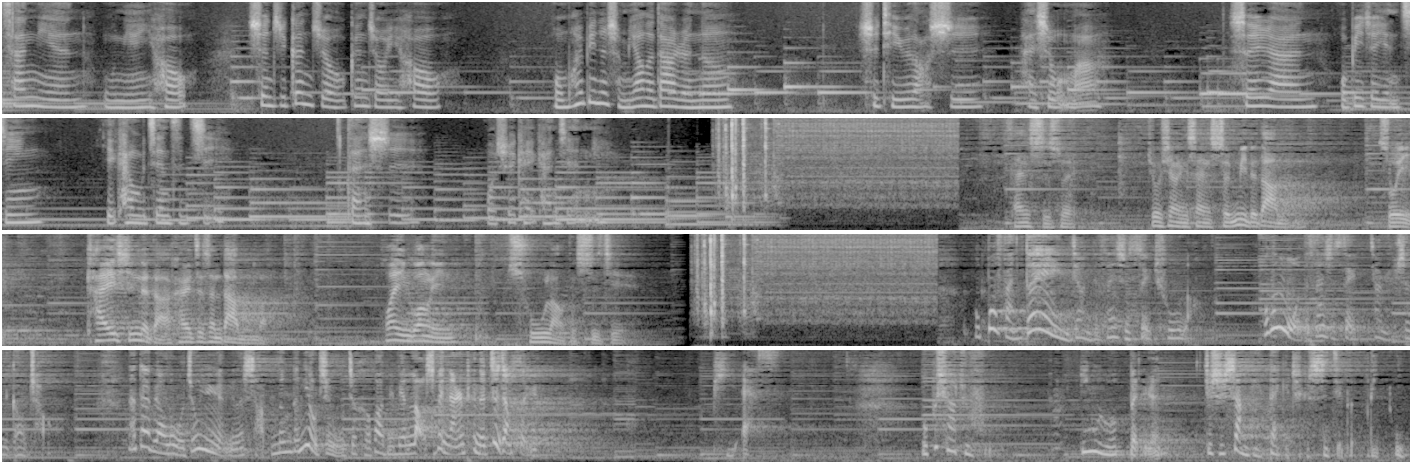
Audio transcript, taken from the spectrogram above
三年、五年以后，甚至更久、更久以后，我们会变成什么样的大人呢？是体育老师，还是我妈？虽然我闭着眼睛，也看不见自己，但是我却可以看见你。三十岁，就像一扇神秘的大门，所以开心的打开这扇大门吧。欢迎光临初老的世界。我不反对你叫你的三十岁初老，不过我的三十岁叫人生的高潮，那代表了我终于远离了傻不愣登、幼稚无知、荷包边边、老是被男人骗的智障岁月。P.S. 我不需要祝福，因为我本人。就是上帝带给这个世界的礼物。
